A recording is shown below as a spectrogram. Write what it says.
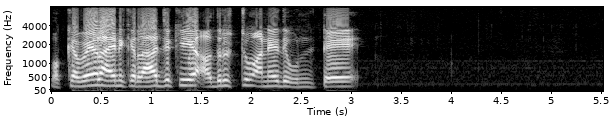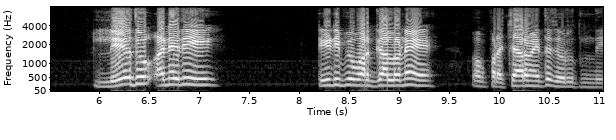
ఒకవేళ ఆయనకి రాజకీయ అదృష్టం అనేది ఉంటే లేదు అనేది టీడీపీ వర్గాల్లోనే ఒక ప్రచారం అయితే జరుగుతుంది.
